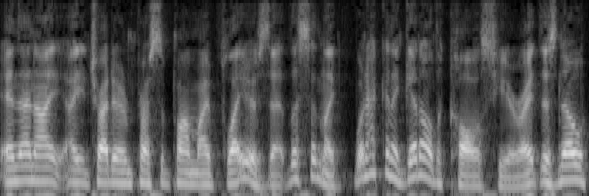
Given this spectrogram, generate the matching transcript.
And then I, I try to impress upon my players that listen, like we're not going to get all the calls here, right? There's no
